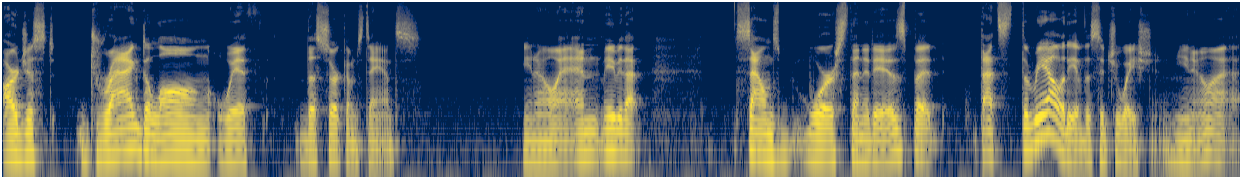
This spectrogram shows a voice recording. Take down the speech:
are just dragged along with the circumstance. You know, and maybe that sounds worse than it is, but that's the reality of the situation. You know, I,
